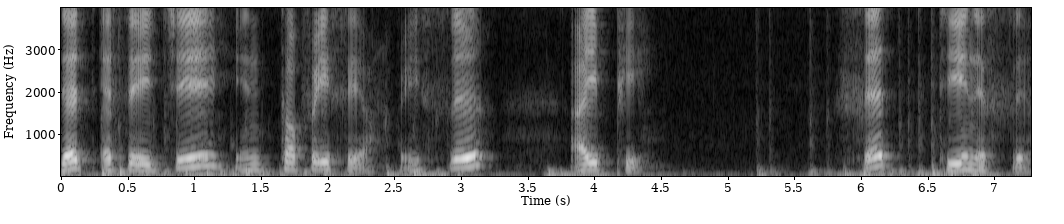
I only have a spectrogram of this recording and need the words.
netsh 인터페이스예요. 페이스 IP set DNS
